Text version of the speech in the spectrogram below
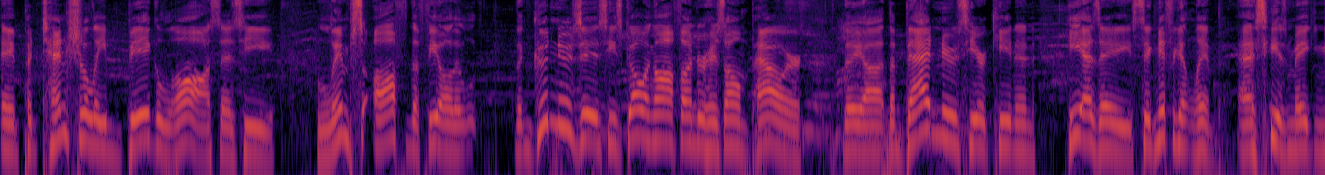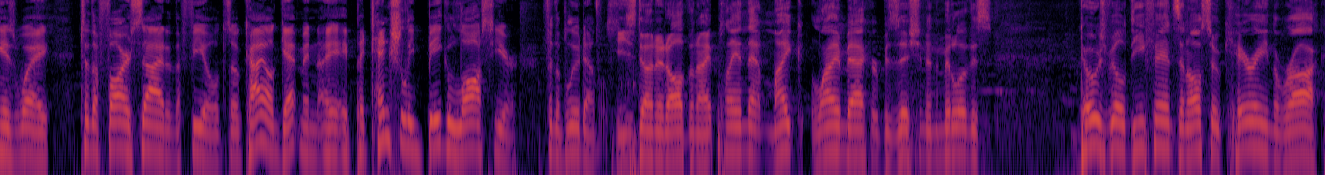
a potentially big loss as he limps off the field. The good news is he's going off under his own power. The uh, the bad news here, Keenan, he has a significant limp as he is making his way to the far side of the field. So Kyle Getman, a, a potentially big loss here for the Blue Devils. He's done it all tonight, playing that Mike linebacker position in the middle of this Dolgeville defense and also carrying the rock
